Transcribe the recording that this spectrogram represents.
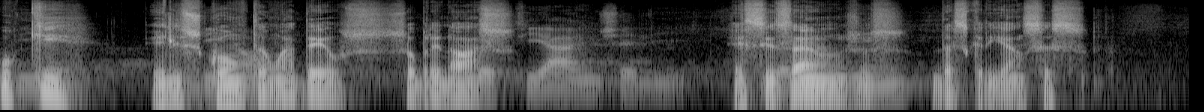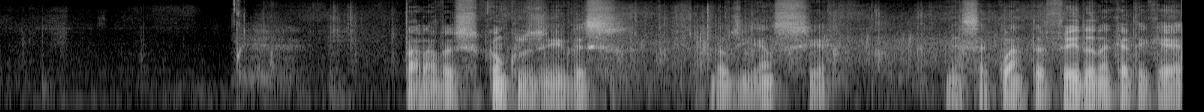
o que eles contam a Deus sobre nós, esses anjos das crianças? Palavras conclusivas da audiência nessa quarta-feira na catequese.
